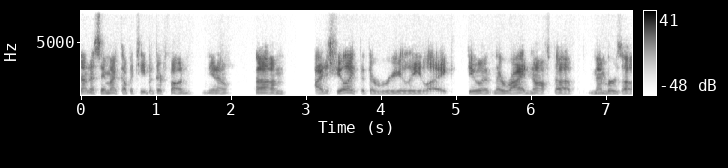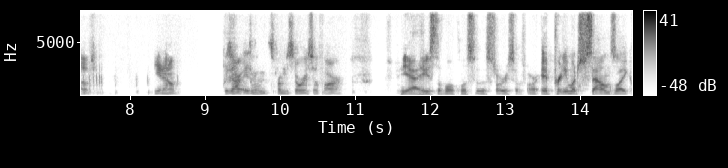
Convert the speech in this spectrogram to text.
not necessarily my cup of tea, but they're fun. You know. Um, I just feel like that they're really like doing. They're riding off the members of. You know, because our isn't from the story so far. Yeah, he's the vocalist of the story so far. It pretty much sounds like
